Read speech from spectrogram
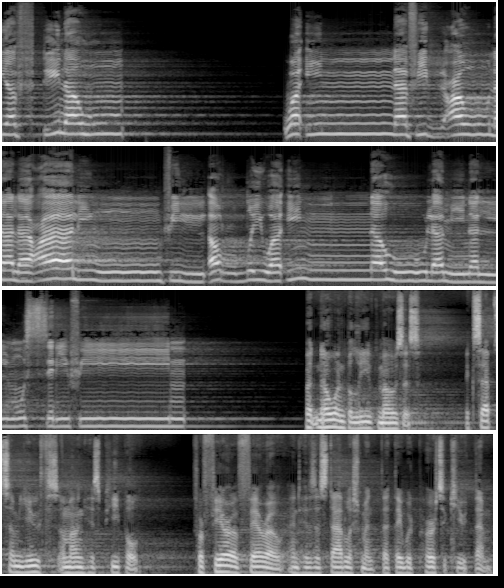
يفتنهم وإن فرعون لعال في الأرض وإنه لمن المسرفين But no one believed Moses, except some youths among his people, for fear of Pharaoh and his establishment that they would persecute them.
